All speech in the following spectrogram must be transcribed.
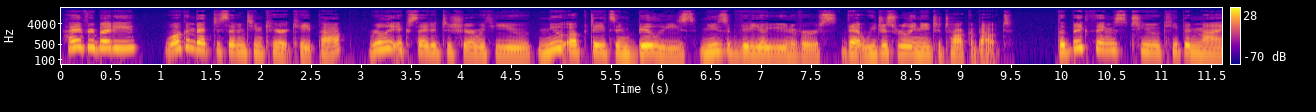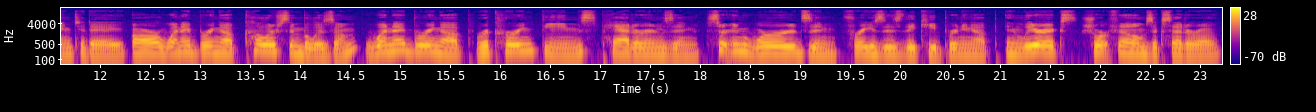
Hi everybody! Welcome back to 17 Karat K-Pop. Really excited to share with you new updates in Billlie's music video universe that we just really need to talk about. The big things to keep in mind today are when I bring up color symbolism, when I bring up recurring themes, patterns, and certain words and phrases they keep bringing up in lyrics, short films, etc.,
